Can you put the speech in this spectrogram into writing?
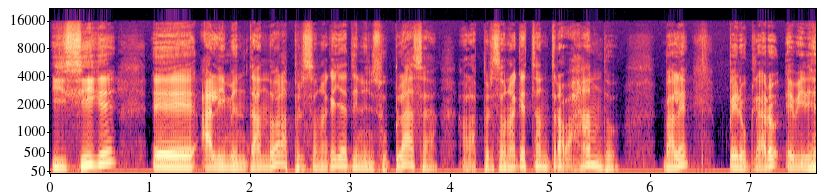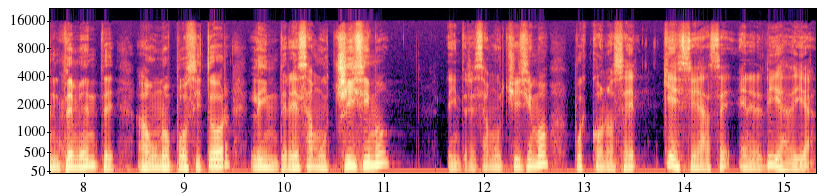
y sigue eh, alimentando a las personas que ya tienen su plaza, a las personas que están trabajando, ¿vale? Pero claro, evidentemente a un opositor le interesa muchísimo, le interesa muchísimo, pues conocer qué se hace en el día a día,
